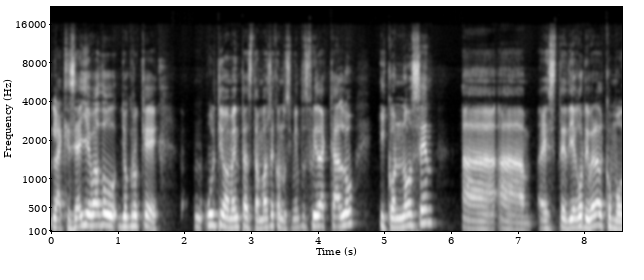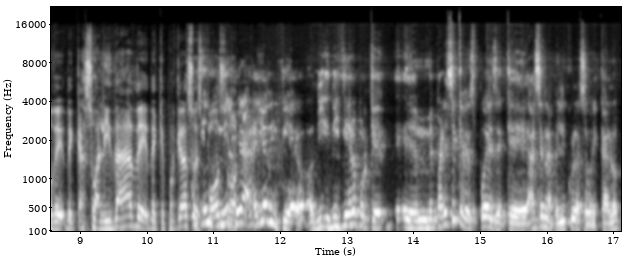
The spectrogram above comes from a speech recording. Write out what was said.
La que se ha llevado, yo creo que últimamente hasta más reconocimiento es Frida Kahlo y conocen a, este Diego Rivera como de, casualidad, de, que porque era su esposo. Mira, mira yo difiero, difiero porque eh, me parece que después de que hacen la película sobre Calo,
